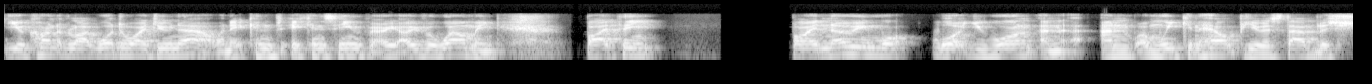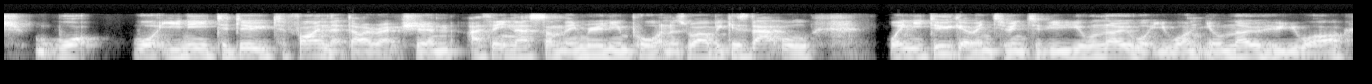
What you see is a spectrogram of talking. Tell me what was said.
you're kind of like what do I do now? And it can it can seem very overwhelming but I think by knowing what what you want and and and we can help you establish what what you need to do to find that direction, I think that's something really important as well because that will when you do go into interview, you'll know what you want, you'll know who you are.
